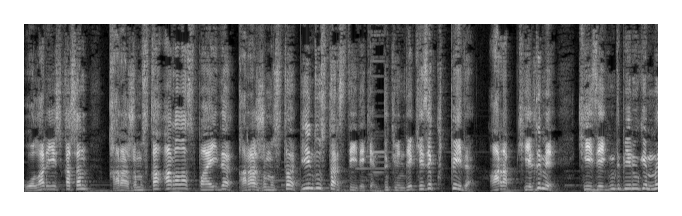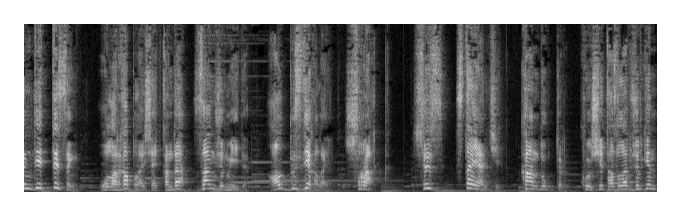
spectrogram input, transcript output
Олар ешқашан қара жұмысқа араласпайды. Қара жұмысты индустар істейді екен. Дүкенде кезек күтпейді. Араб келді ме кезегіңді беруге міндеттісің. Оларға былайша айтқанда заң жүрмейді. Ал бізде қалай? Сұрақ сіз стоянчик кондуктор көше тазалап жүрген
